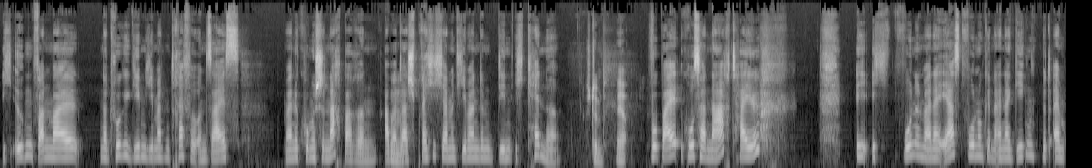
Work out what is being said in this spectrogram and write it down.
ich irgendwann mal naturgegeben jemanden treffe und sei es meine komische Nachbarin. Aber da spreche ich ja mit jemandem, den ich kenne. Stimmt, ja. Wobei, großer Nachteil, ich, ich wohne in meiner Erstwohnung in einer Gegend mit einem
